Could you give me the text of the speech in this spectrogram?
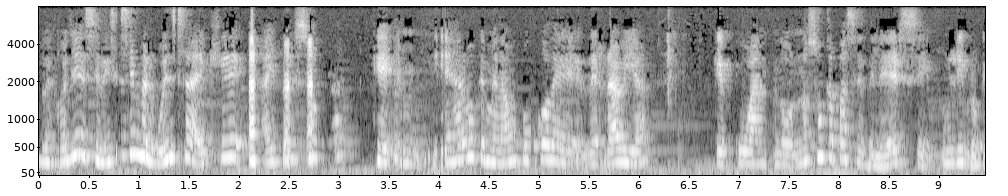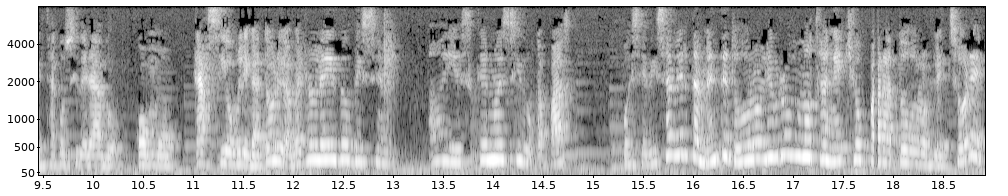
Pues oye, se dice sin vergüenza, es que hay personas que, y es algo que me da un poco de, de rabia, que cuando no son capaces de leerse un libro que está considerado como casi obligatorio haberlo leído, dicen, ay, es que no he sido capaz. Pues se dice abiertamente, todos los libros no están hechos para todos los lectores.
